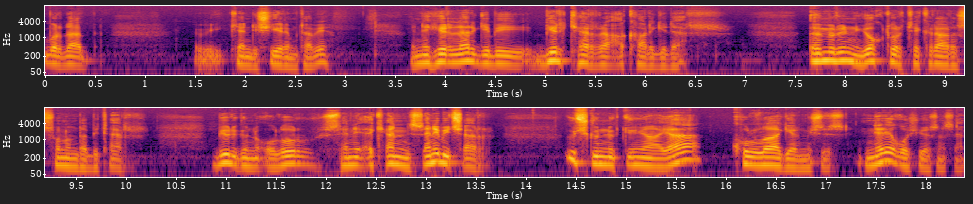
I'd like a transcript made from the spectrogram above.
burada kendi şiirim tabi. Nehirler gibi bir kere akar gider. Ömrün yoktur tekrarı sonunda biter. Bir gün olur seni eken seni biçer. Üç günlük dünyaya kulluğa gelmişiz. Nereye koşuyorsun sen?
